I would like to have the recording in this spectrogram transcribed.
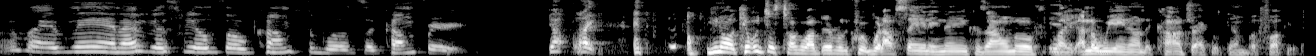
I was like, man, I just feel so comfortable. It's a comfort. Yeah, like and, uh, you know, can we just talk about that really quick without saying their name? Because I don't know if like I know we ain't under contract with them, but fuck it.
